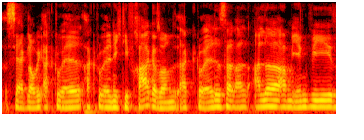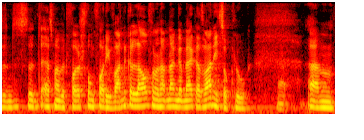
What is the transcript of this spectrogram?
ist ja, glaube ich, aktuell, aktuell nicht die Frage, sondern aktuell ist halt, alle haben irgendwie, sind, sind erstmal mit Vollschwung vor die Wand gelaufen und haben dann gemerkt, das war nicht so klug. Ja. Ähm,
